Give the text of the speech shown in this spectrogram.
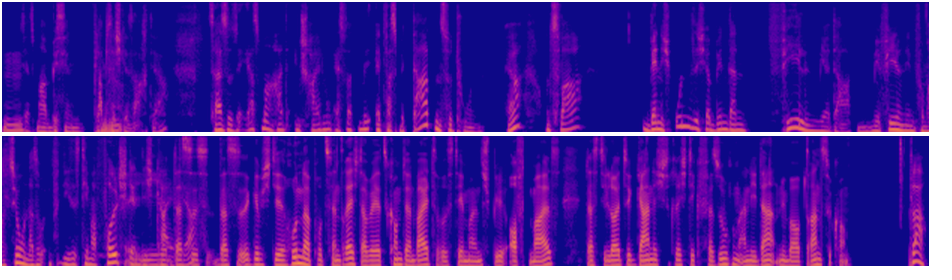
Mhm. Ist jetzt mal ein bisschen flapsig Ja. gesagt, ja. Das heißt also, erstmal hat Entscheidung etwas mit, etwas mit Daten zu tun. Ja. Und zwar, wenn ich unsicher bin, dann fehlen mir Daten, mir fehlen Informationen. Also dieses Thema Vollständigkeit. Das ja? ist, das äh, gebe ich dir 100% recht, aber jetzt kommt ja ein weiteres Thema ins Spiel, oftmals, dass die Leute gar nicht richtig versuchen, an die Daten überhaupt ranzukommen. klar.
